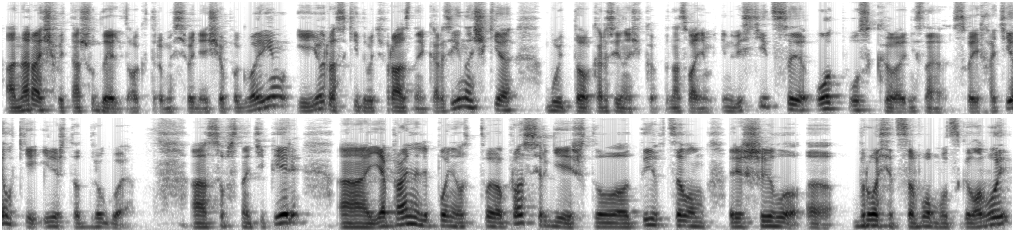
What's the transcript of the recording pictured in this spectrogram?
а, наращивать нашу дельту, о которой мы сегодня еще поговорим, и ее раскидывать в разные корзиночки, будь то корзиночка под названием инвестиции, отпуск, не знаю, свои хотелки или что-то другое. А, собственно, теперь я правильно ли понял твой вопрос, Сергей, что ты в целом решил броситься в омут с головой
